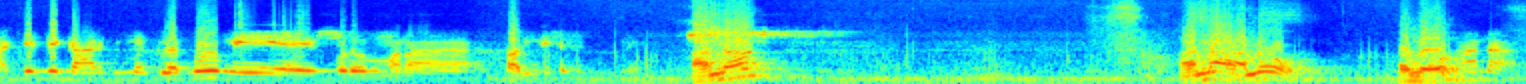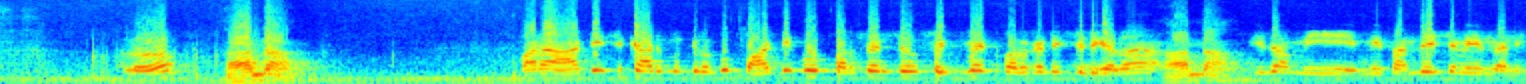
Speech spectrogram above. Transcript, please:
ఆర్టీసీ కార్మికులకు మీ ఇప్పుడు మన అన్న? అన్న హలో. హలో. అన్న హలో. అన్న. మన ఆర్టీసీ కార్మికులకు ఫార్టీ ఫోర్ పర్సెంట్ సెగ్మెంట్ ప్రకటించారు కదా? అన్న. మీద మీ మీ సందేశం ఏందని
